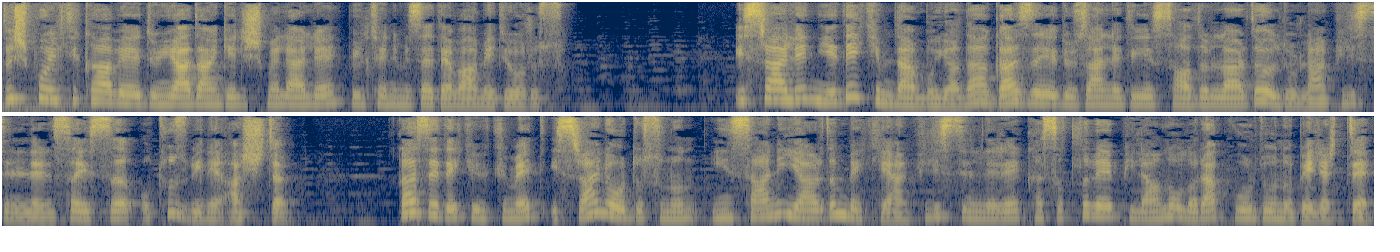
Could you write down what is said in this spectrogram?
Dış politika ve dünyadan gelişmelerle bültenimize devam ediyoruz. İsrail'in 7 Ekim'den bu yana Gazze'ye düzenlediği saldırılarda öldürülen Filistinlilerin sayısı 30 bini aştı. Gazze'deki hükümet, İsrail ordusunun insani yardım bekleyen Filistinlileri kasıtlı ve planlı olarak vurduğunu belirtti.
